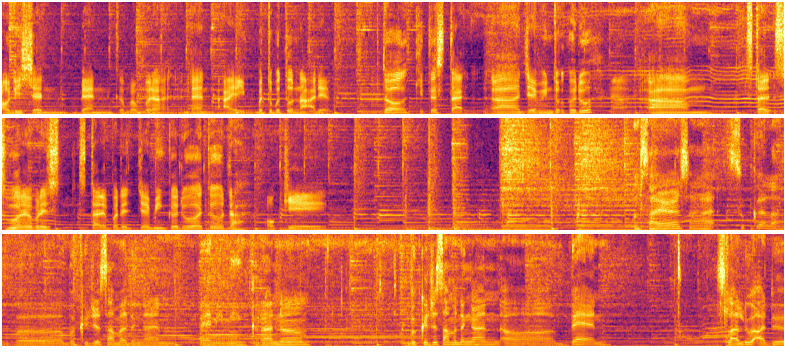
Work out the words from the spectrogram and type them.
audition band ke berapa dan I betul-betul nak dia so kita start uh, jamming untuk kedua. Um, start semua daripada start daripada jamming kedua tu dah okey. Saya sangat sukalah ber, bekerjasama dengan band ini kerana bekerjasama dengan uh, band selalu ada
